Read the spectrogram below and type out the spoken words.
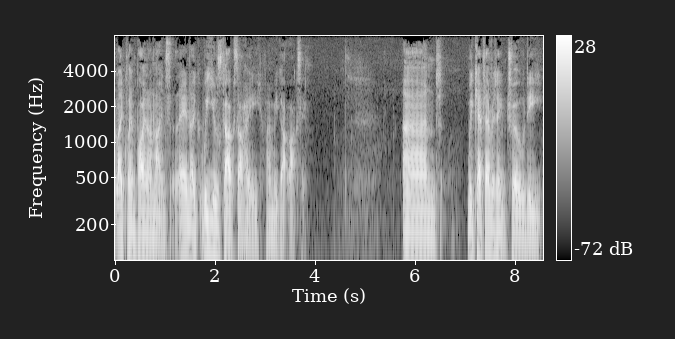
like when buying online, and eh, like we use dogs.ie when we got Roxy, and we kept everything through the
